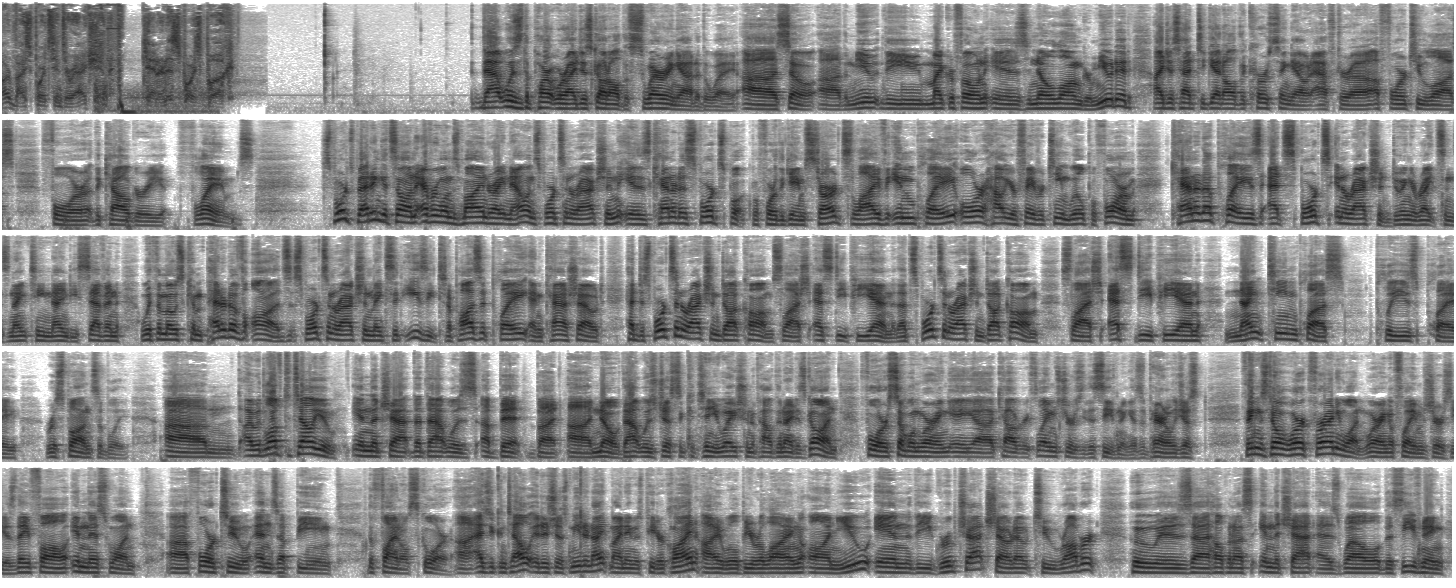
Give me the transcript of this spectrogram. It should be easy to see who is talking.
Speaker 1: Powered by Sports Interaction, Canada Sportsbook.
Speaker 2: that was the part where I just got all the swearing out of the way. Uh, so uh, the mute, the microphone is no longer muted. I just had to get all the cursing out after a, four-two loss for the Calgary Flames. Sports betting, it's on everyone's mind right now, and Sports Interaction is Canada's sportsbook. Before the game starts, live in play, or how your favorite team will perform, Canada plays at Sports Interaction, doing it right since 1997. With the most competitive odds, Sports Interaction makes it easy to deposit, play, and cash out. Head to sportsinteraction.com slash SDPN. That's sportsinteraction.com slash SDPN 19 plus. Please play responsibly. Um, I would love to tell you in the chat that that was a bit, but uh, no, that was just a continuation of how the night has gone for someone wearing a uh, Calgary Flames jersey this evening. As apparently just things don't work for anyone wearing a Flames jersey as they fall in this one. Uh, 4 2 ends up being the final score. Uh, as you can tell, it is just me tonight. My name is Peter Klein. I will be relying on you in the group chat. Shout out to Robert, who is uh, helping us in the chat as well this evening.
